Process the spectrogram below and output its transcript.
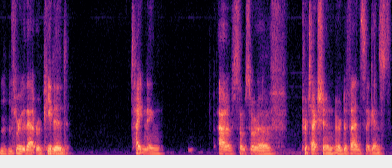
mm-hmm. through that repeated tightening out of some sort of protection or defense against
